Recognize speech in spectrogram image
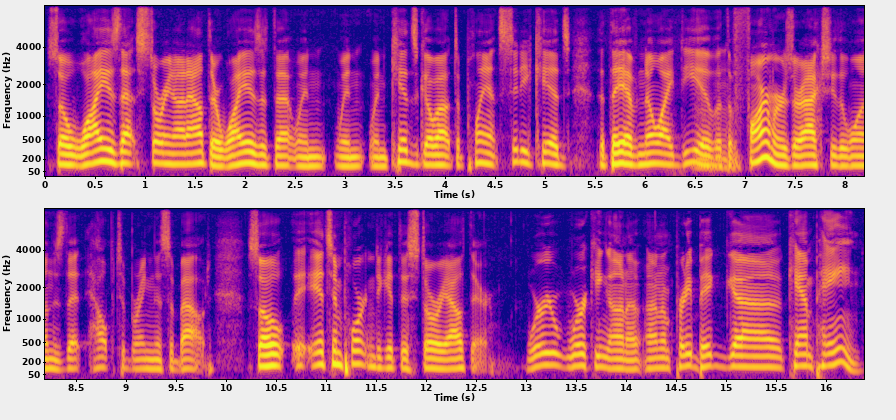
So why is that story not out there? Why is it that when when when kids go out to plant, city kids, that they have no idea that the farmers are actually the ones that help to bring this about? So it's important to get this story out there. we're working on a on a pretty big uh, campaign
